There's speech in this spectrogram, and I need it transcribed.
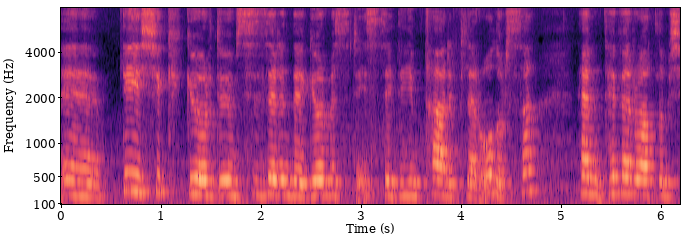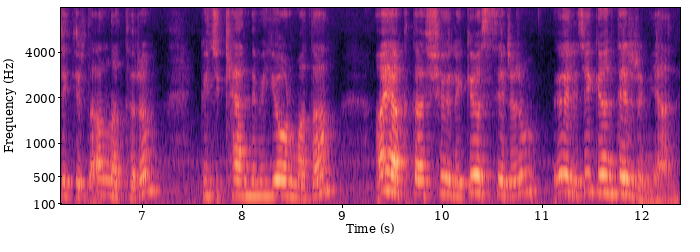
Ee, değişik gördüğüm, sizlerin de görmesini istediğim tarifler olursa hem teferruatlı bir şekilde anlatırım. Gücü kendimi yormadan ayakta şöyle gösteririm, öylece gönderirim yani.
